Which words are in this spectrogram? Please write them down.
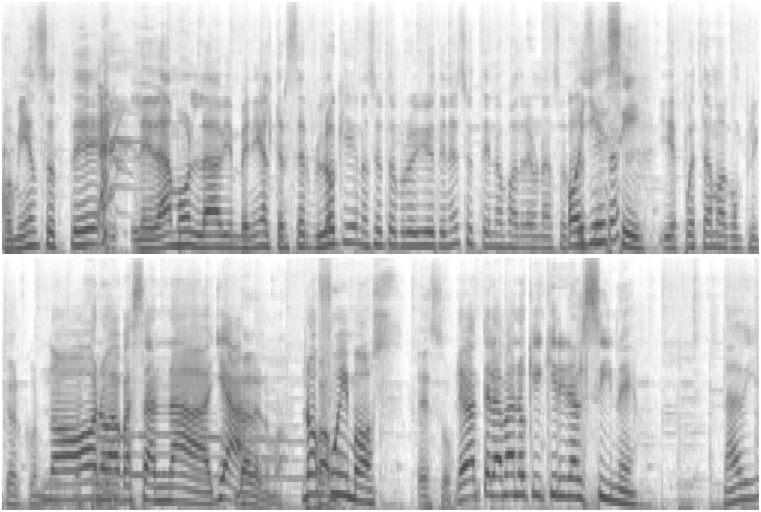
comienza usted, le damos la bienvenida al tercer bloque, ¿no es cierto? Prohibido detenerse, usted nos va a traer una sorpresa. Oye, sí. Y después te vamos a complicar con... No, no va a pasar nada. Ya. Dale nomás. Nos Vamos. fuimos. Eso. Levante la mano quien quiere ir al cine. ¿Nadie?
